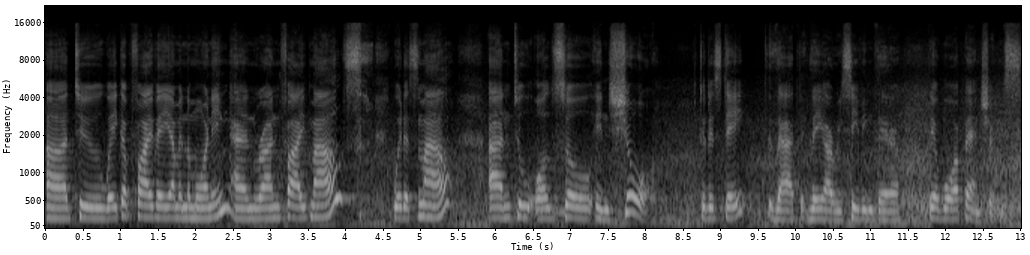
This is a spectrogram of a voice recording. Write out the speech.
uh, to wake up 5 a.m. in the morning and run five miles with a smile, and to also ensure to the state that they are receiving their, their war pensions.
